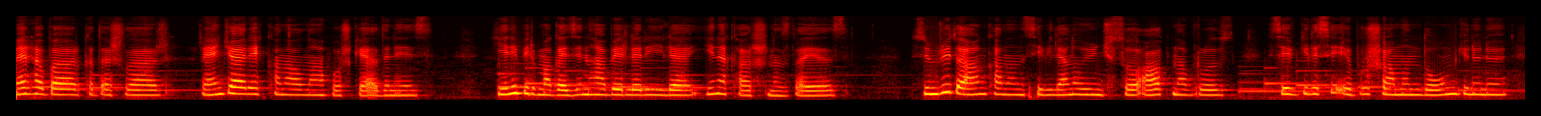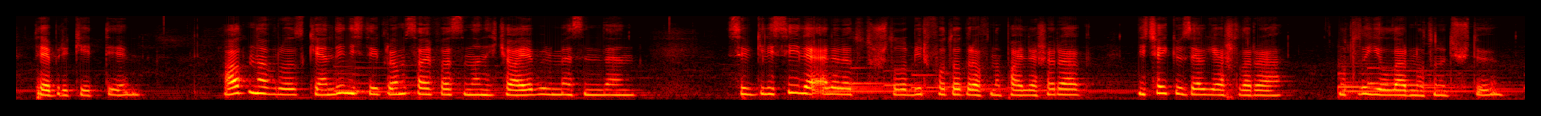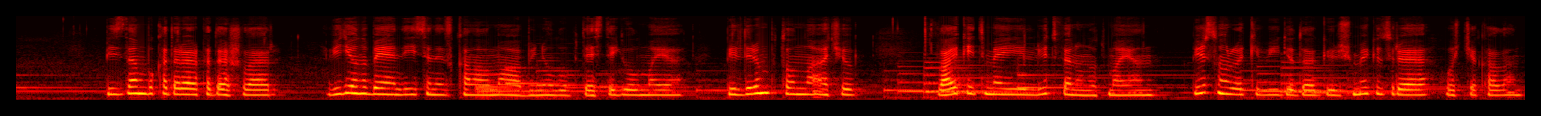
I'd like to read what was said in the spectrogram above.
Merhaba arkadaşlar. Rengarenk kanalına hoş geldiniz. Yeni bir magazin haberleriyle yine karşınızdayız. Zümrüt Ankan'ın sevilen oyuncusu Alp Navruz, sevgilisi Ebru Şam'ın doğum gününü tebrik etti. Alp Navruz kendi Instagram sayfasının hikaye bölmesinden sevgilisiyle el ele tutuştuğu bir fotoğrafını paylaşarak nice güzel yaşlara, mutlu yıllar notunu düştü. Bizden bu kadar arkadaşlar. Videonu beğendiyseniz kanalıma abone olup destek olmayı, bildirim butonunu açıp like etmeyi lütfen unutmayın. Bir sonraki videoda görüşmek üzere. Hoşçakalın.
